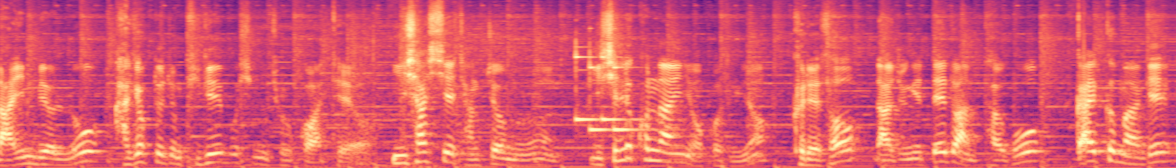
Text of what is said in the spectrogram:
라인별로 가격도 좀 비교해 보시면 좋을 것 같아요. 이 샤시의 장점은 이 실리콘 라인이 없거든요. 그래서 나중에 때도 안 타고 깔끔하게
